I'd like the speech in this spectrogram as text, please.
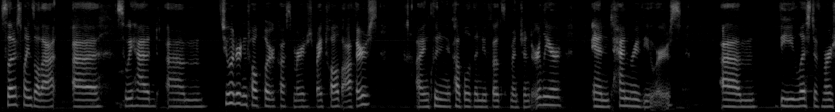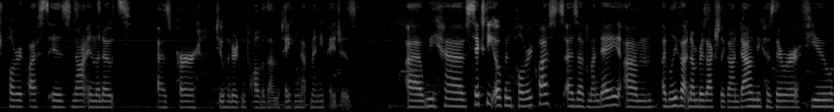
so that explains all that. Uh, so we had um, 212 pull requests merged by 12 authors uh, including a couple of the new folks mentioned earlier, and 10 reviewers. Um, the list of merged pull requests is not in the notes as per 212 of them, taking up many pages. Uh, we have 60 open pull requests as of Monday. Um, I believe that number has actually gone down because there were a few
